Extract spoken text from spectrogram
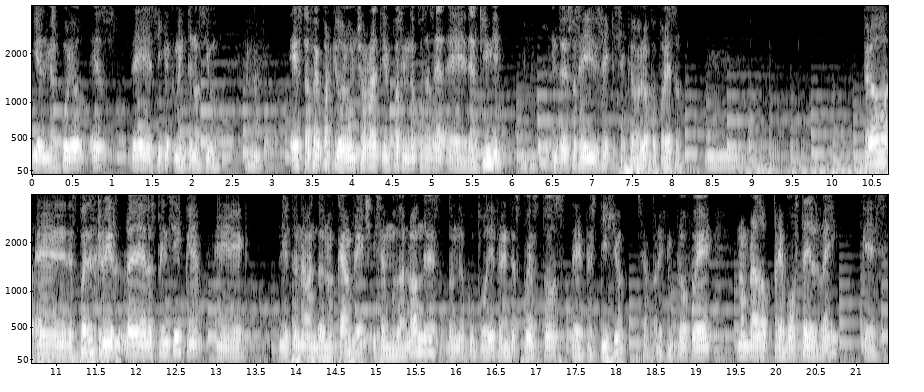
y el mercurio es eh, psíquicamente nocivo Ajá. esto fue porque duró un chorro de tiempo haciendo cosas eh, de alquimia entonces pues ahí dice que se quedó loco por eso Mm. Pero eh, después de escribir eh, los Principia, eh, Newton abandonó Cambridge y se mudó a Londres, donde ocupó diferentes puestos de prestigio. O sea, por ejemplo, fue nombrado preboste del rey. que es,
